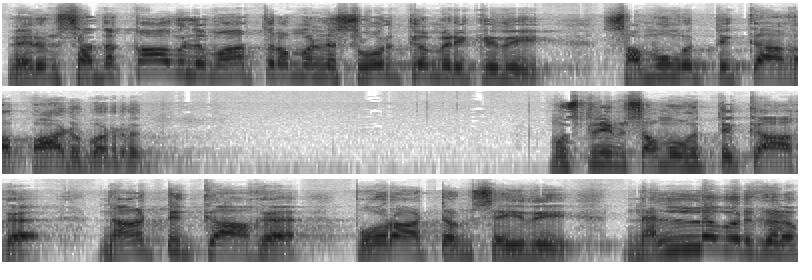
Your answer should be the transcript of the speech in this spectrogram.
வெறும் சதக்காவில் மாத்திரமல்ல சுவர்க்கம் இருக்குது. சமூகத்துக்காக பாடுபடுறது. முஸ்லிம் சமூகத்துக்காக நாட்டுக்காக போராட்டம் செய்து நல்லவர்களை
